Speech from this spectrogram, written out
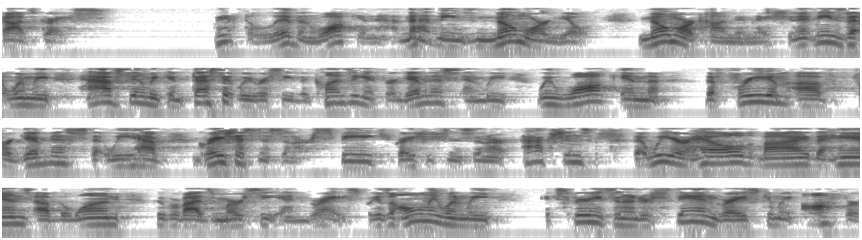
God's grace. We have to live and walk in that. And that means no more guilt, no more condemnation. It means that when we have sin, we confess it, we receive the cleansing and forgiveness, and we, we walk in the, the freedom of forgiveness, that we have graciousness in our speech, graciousness in our actions, that we are held by the hands of the one who provides mercy and grace. Because only when we experience and understand grace can we offer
